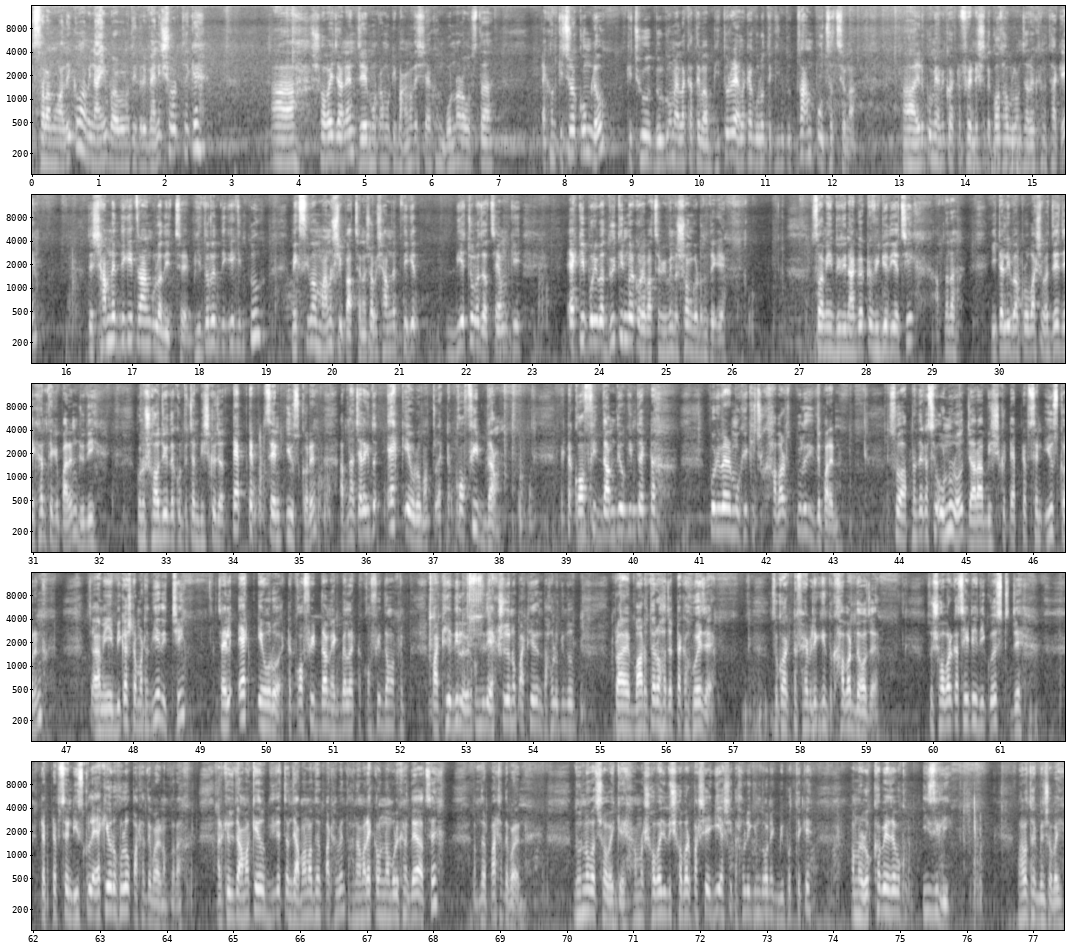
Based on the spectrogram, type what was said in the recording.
আসসালামু আলাইকুম, আমি নাইম বর্বমতীদের ভ্যানিশ শহর থেকে। সবাই জানেন যে মোটামুটি বাংলাদেশে এখন বন্যার অবস্থা এখন কিছুটা কমলেও কিছু দুর্গম এলাকাতে বা ভিতরের এলাকাগুলোতে কিন্তু ত্রাণ পৌঁছাচ্ছে না। এরকমই আমি কয়েকটা ফ্রেন্ডের সাথে কথা বললাম যারা ওখানে থাকে। যে সামনের দিকেই ত্রাণগুলো দিচ্ছে, ভিতরের দিকে কিন্তু ম্যাক্সিমাম মানুষই পাচ্ছে না। সবাই সামনের দিকে দিয়ে চলে যাচ্ছে, এমনকি একই পরিবার দুই তিনবার করে পাচ্ছে বিভিন্ন সংগঠন থেকে। সো আমি দুই দিন আগে একটা ভিডিও দিয়েছি। আপনারা ইটালি বা প্রবাসী বা যে যেখান থেকে পারেন, যদি কোনো সহযোগিতা করতে চান, বিশেষ করে ট্যাপ ট্যাপ সেন্ট ইউজ করেন, আপনার চাইলে কিন্তু এক ইউরো মাত্র একটা কফির দাম। একটা কফির দাম দিয়েও কিন্তু একটা পরিবারের মুখে কিছু খাবার তুলে দিতে পারেন। সো আপনাদের কাছে অনুরোধ, যারা বিশেষ করে ট্যাপ ট্যাপ সেন্ট ইউজ করেন আমি বিকাশ নাম্বারটা দিয়ে দিচ্ছি। চাইলে এক ইউরো একটা কফির দাম একবেলা একটা কফির দাম আপনি পাঠিয়ে দিল এরকম যদি একশো জনও পাঠিয়ে দেন, তাহলে কিন্তু প্রায় বারো তেরো হাজার টাকা হয়ে যায়। সো কয়েকটা ফ্যামিলিকে কিন্তু খাবার দেওয়া যায়। তো সবার কাছে এটাই রিকোয়েস্ট যে ট্যাপ ট্যাপ সেন্ড ইউজ করলে এক ইউরো হলেও পাঠাতে পারেন আপনারা। আর কেউ যদি আমাকেও দিতে চান যে আমার মাধ্যমে পাঠাবেন, তাহলে আমার অ্যাকাউন্ট নম্বর এখানে দেওয়া আছে, আপনারা পাঠাতে পারেন। ধন্যবাদ সবাইকে। আমরা সবাই যদি সবার পাশে এগিয়ে আসি তাহলে কিন্তু অনেক বিপদ থেকে আমরা রক্ষা পেয়ে যাব খুব ইজিলি ভালো থাকবেন সবাই।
